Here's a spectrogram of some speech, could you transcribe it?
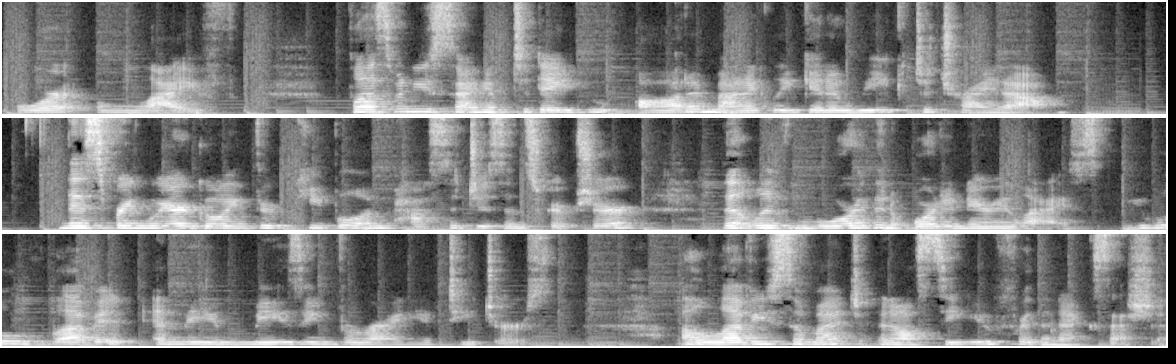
for life. Plus, when you sign up today, you automatically get a week to try it out. This spring, we are going through people and passages in Scripture that live more than ordinary lives. You will love it and the amazing variety of teachers. I love you so much, and I'll see you for the next session.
